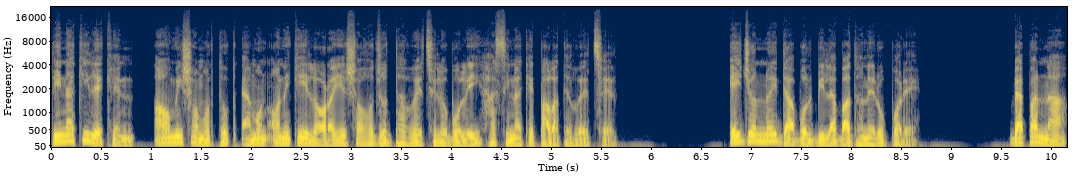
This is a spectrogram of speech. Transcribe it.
তিনাকি লেখেন, আওয়ামী সমর্থক এমন অনেকেই লড়াইয়ে সহযোদ্ধা হয়েছিল বলেই হাসিনাকে পালাতে হয়েছে। এই জন্যই ডাবল বিলা বাঁধনের উপরে। ব্যাপার না,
